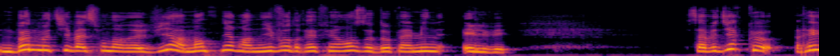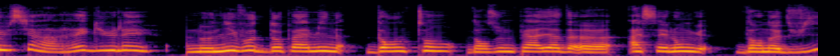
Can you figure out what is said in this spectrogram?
une bonne motivation dans notre vie, à maintenir un niveau de référence de dopamine élevé. Ça veut dire que réussir à réguler nos niveaux de dopamine dans le temps, dans une période euh, assez longue dans notre vie,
